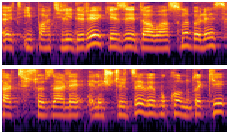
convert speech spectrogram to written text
Evet İyi Parti lideri Gezi davasını böyle sert sözlerle eleştirdi ve bu konudaki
